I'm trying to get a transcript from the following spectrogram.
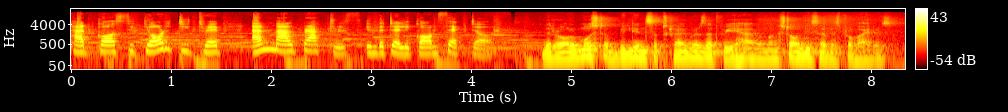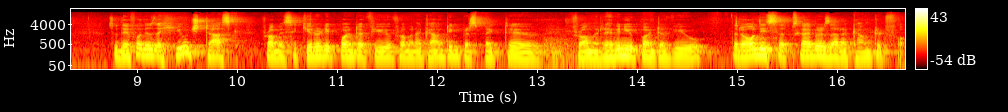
had caused security threat and malpractice in the telecom sector. There are almost a billion subscribers that we have amongst all these service providers. So therefore there's a huge task from a security point of view, from an accounting perspective, from a revenue point of view, that all these subscribers are accounted for.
